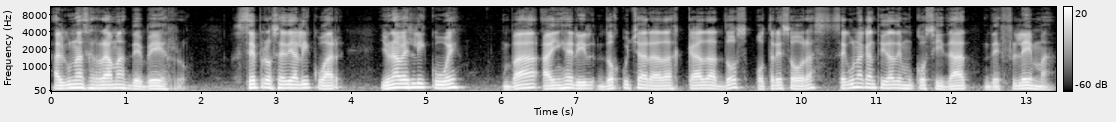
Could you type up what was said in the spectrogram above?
algunas ramas de berro. Se procede a licuar y una vez licúe va a ingerir dos cucharadas cada dos o tres horas según la cantidad de mucosidad, de flema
